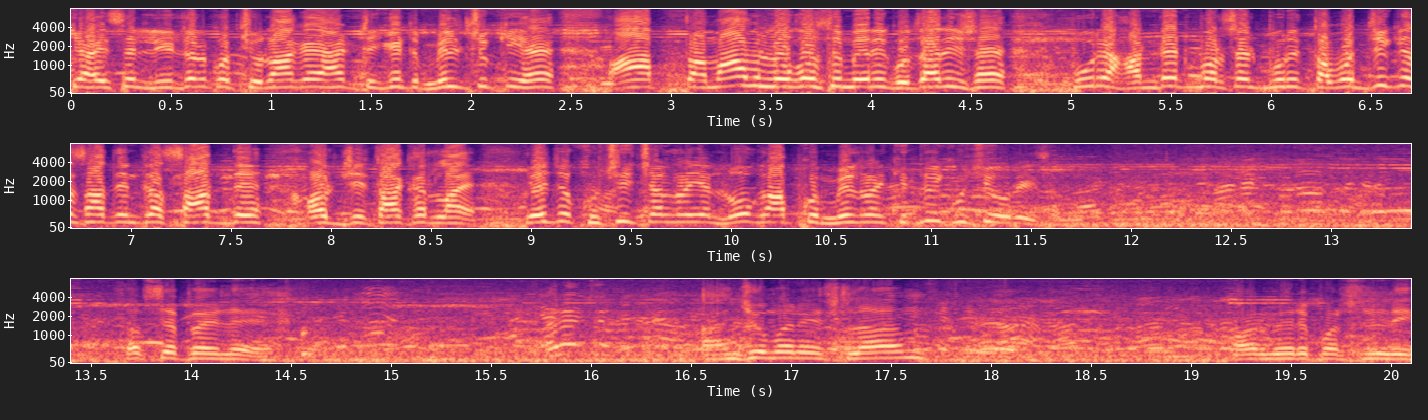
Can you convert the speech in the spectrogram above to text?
कि ऐसे लीडर को चुना गया है? टिकट मिल चुकी है। आप तमाम लोगों से मेरी गुजारिश है, पूरे 100 परसेंट पूरी तवज्जो के साथ इनका साथ दें और जिता कर लाएँ। ये जो खुशी चल रही है, लोग आपको मिल रहे हैं। कितनी खुशी हो रही है सबसे पहले अंजुमन इस्लाम और मेरे पर्सनली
